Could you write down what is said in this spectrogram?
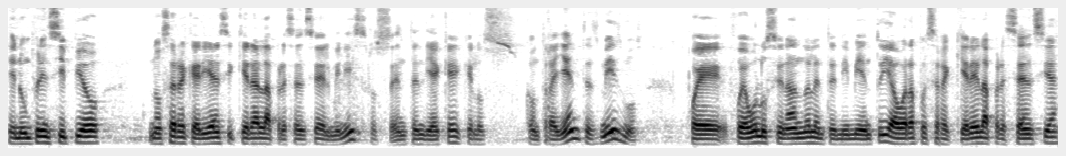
en un principio no se requería ni siquiera la presencia del ministro, se entendía que, que los contrayentes mismos. Fue, fue evolucionando el entendimiento y ahora pues se requiere la presencia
